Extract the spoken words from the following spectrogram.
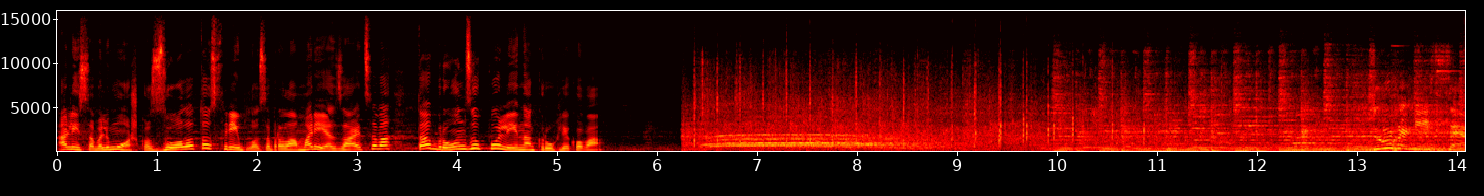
Аліса Вельмошко золото, срібло забрала Марія Зайцева та бронзу Поліна Круглікова. Місце.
